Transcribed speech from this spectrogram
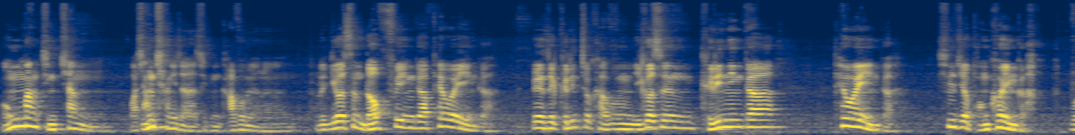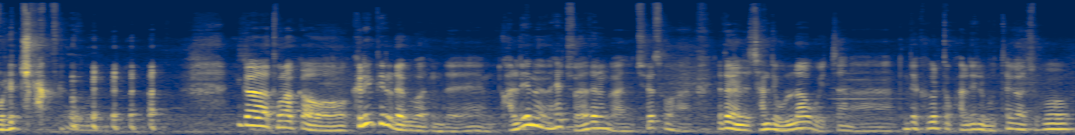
엉망진창 와장창이잖아. 지금 가보면은 이것은 러프인가 페어웨이인가. 그래서 그린 쪽 가보면 이것은 그린인가 페어웨이인가. 심지어 벙커인가. 물에 쫙. 그러니까 돈 아까워. 그린피를 내고 가던데 관리는 해줘야 되는 거 아니야 최소한. 게다가 이제 잔디 올라오고 있잖아. 근데 그걸 또 관리를 못 해가지고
